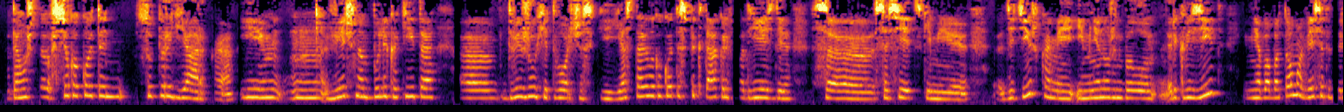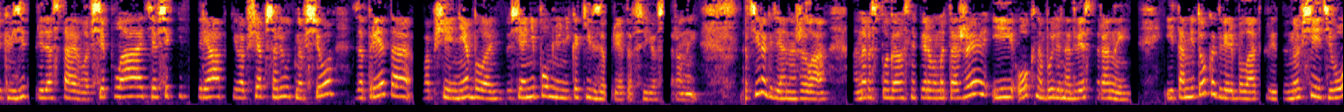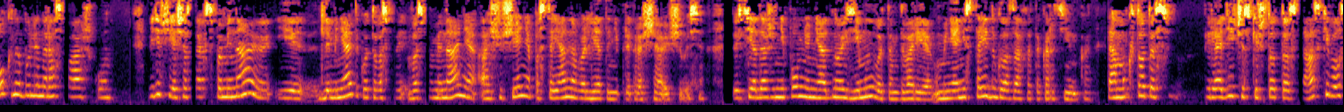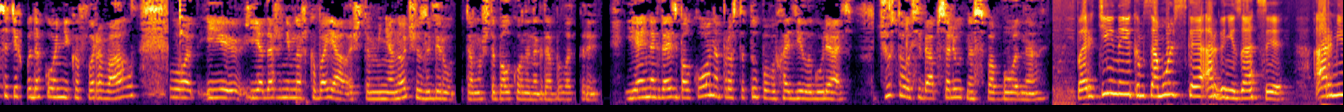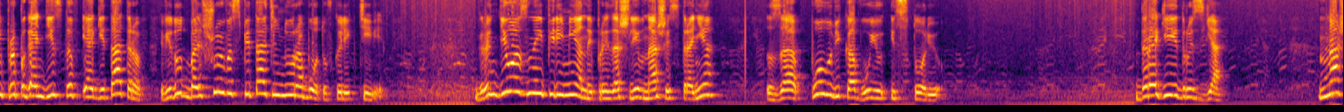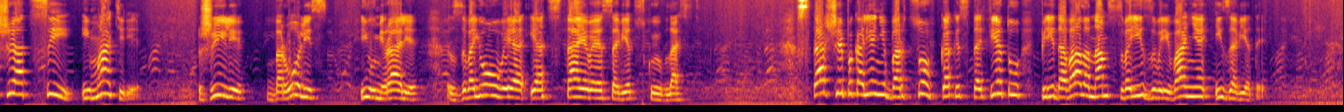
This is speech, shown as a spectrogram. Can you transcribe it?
Потому что все какое-то супер яркое. И вечно были какие-то э, движухи творческие. Я ставила какой-то спектакль в подъезде с э, соседскими детишками, и мне нужен был реквизит – и мне баба Тома весь этот реквизит предоставила. Все платья, все какие-то тряпки, вообще абсолютно все. Запрета вообще не было. То есть я не помню никаких запретов с ее стороны. Квартира, где она жила, она располагалась на первом этаже, и окна были на две стороны. И там не только дверь была открыта, но все эти окна были на распашку. Видишь, я сейчас так вспоминаю, и для меня это какое-то воспоминание, ощущение постоянного лета непрекращающегося. То есть я даже не помню ни одной зимы в этом дворе. У меня не стоит в глазах эта картинка. Там кто-то периодически что-то стаскивал с этих подоконников, воровал. Вот. И я даже немножко боялась, что меня ночью заберут, потому что балкон иногда был открыт. И я иногда из балкона просто тупо выходила гулять. Чувствовала себя абсолютно свободно. Партийная комсомольская организация армии пропагандистов и агитаторов ведут большую воспитательную работу в коллективе. Грандиозные перемены произошли в нашей стране за полувековую историю. Дорогие друзья, наши отцы и матери жили, боролись и умирали, завоевывая и отстаивая советскую власть. Старшее поколение борцов, как эстафету, передавало нам свои завоевания и заветы –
